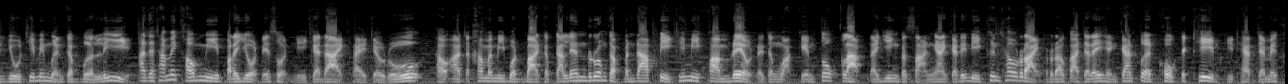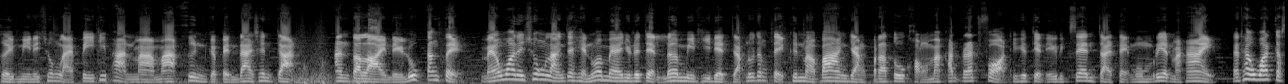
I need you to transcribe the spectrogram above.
นยูที่ไม่เหมือนกับเบอร์ลี่อาจจะทำให้เขามีประโยชน์ในส่วนนี้ก็ได้ใครจะรู้ เขาอาจจะเข้ามามีบทบาทกับการเล่นร่วมกับบรรดาปีกที่มีความเร็วในจังหวะเกมโต้กลับ และยิ่งประสานงานกันได้ดีขึ้นเท่าไหร่ เราก็อาจจะได้เห็นการเปิดโคกจากทีม ที่แทบจะไม่เคยมีในช่วงหลายปีที่ผ่านมามากขึ้นก็เป็นได้เช่นกัน อันตรายในลูกตั้งเตะ แม้ว่าในช่วงหลังจะเห็นว่าแมนยูไนเต็ดเริ่มมีทีเด็ดจากลูกตั้งเตะขึ้นมาบ้าง อย่างประตูของมาคัตแรดฟอร์ดที่เกเตียนเอริกเซนจ่ายเตะมุมเรียดมาให้ และถ้าวัดกับ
